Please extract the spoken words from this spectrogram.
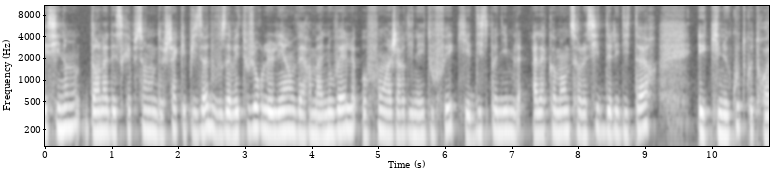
Et sinon, dans la description de chaque épisode, vous avez toujours le lien vers ma nouvelle Au fond un jardinet étouffé qui est disponible à la commande sur le site de l'éditeur et qui ne coûte que 3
